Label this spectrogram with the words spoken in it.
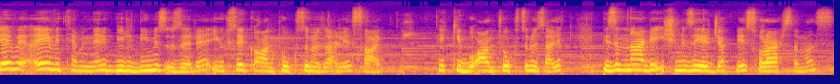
C ve E vitaminleri bildiğimiz üzere yüksek antioksidan özelliğe sahiptir. Peki bu antioksidan özellik bizim nerede işimize yarayacak diye sorarsanız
